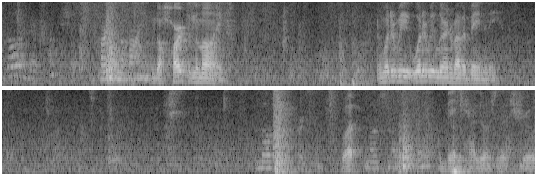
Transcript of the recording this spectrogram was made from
soul, and their function. Heart and the mind. The heart and the mind. And what did we what did we learn about a Beinoni? Emotional person. What? Emotional person. A Baini has emotions. That's true.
